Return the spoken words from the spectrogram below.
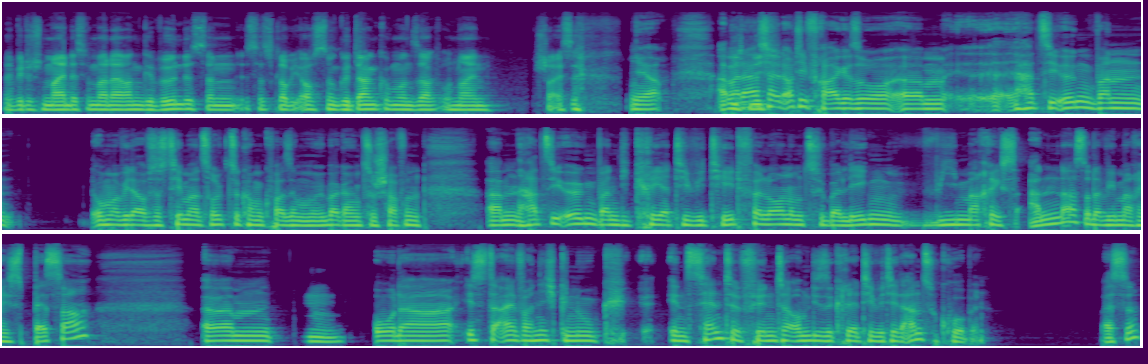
Wie du schon meintest, wenn man daran gewöhnt ist, dann ist das, glaube ich, auch so ein Gedanke, wo man sagt, oh nein, scheiße. Ja, aber Ich da ist nicht. halt auch die Frage so, ähm, äh, hat sie irgendwann, um mal wieder auf das Thema zurückzukommen, quasi um einen Übergang zu schaffen, ähm, hat sie irgendwann die Kreativität verloren, um zu überlegen, wie mache ich es anders oder wie mache ich es besser? Ähm, Hm. oder ist da einfach nicht genug Incentive hinter, um diese Kreativität anzukurbeln? Weißt du?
